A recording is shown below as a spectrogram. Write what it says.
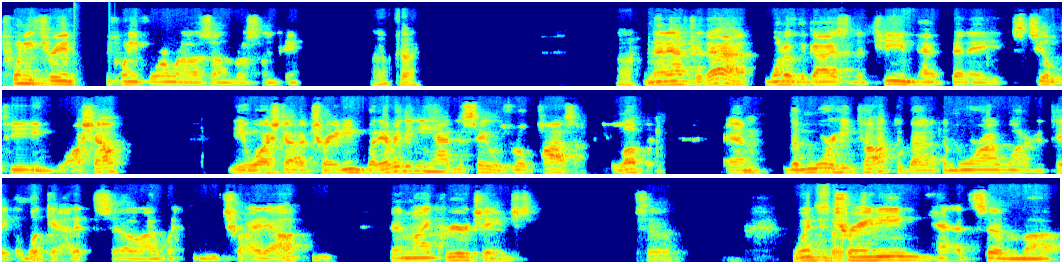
23 and 24 when I was on the wrestling team. Okay. Huh. And then after that, one of the guys in the team had been a SEAL team washout he washed out of training, but everything he had to say was real positive. He loved it. And hmm. the more he talked about it, the more I wanted to take a look at it. So I went and tried out, and then my career changed. So went to so, training, had some uh,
